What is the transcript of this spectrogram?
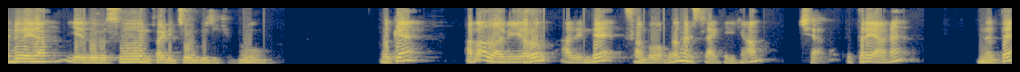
എന്ത് വരും യദുർസൂൻ പഠിച്ചുകൊണ്ടിരിക്കുന്നു. ഓക്കെ? അപ്പൊ ലമീറും അതിന്റെ സംഭവങ്ങളും മനസ്സിലാക്കിയിരിക്കണം. ഇത്രയാണ് ഇന്നത്തെ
